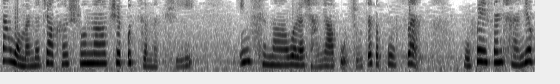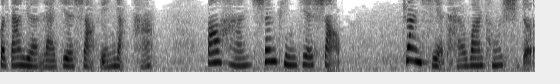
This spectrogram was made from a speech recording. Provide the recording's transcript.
但我们的教科书呢却不怎么提。因此呢，为了想要补足这个部分，我会分成六个单元来介绍连雅堂，包含生平介绍、撰写台湾通史的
